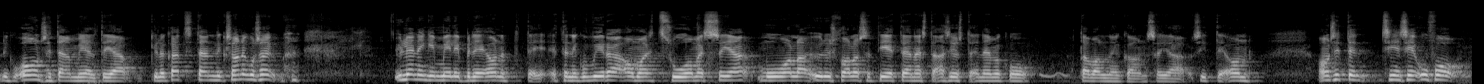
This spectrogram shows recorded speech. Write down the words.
niin kuin on sitä mieltä ja kyllä katsotaan, niin se on niin kuin se yleinenkin mielipide on, että, että niin kuin viranomaiset Suomessa ja muualla Yhdysvalloissa tietää näistä asioista enemmän kuin tavallinen kansa ja sitten on, on sitten siihen se UFO,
